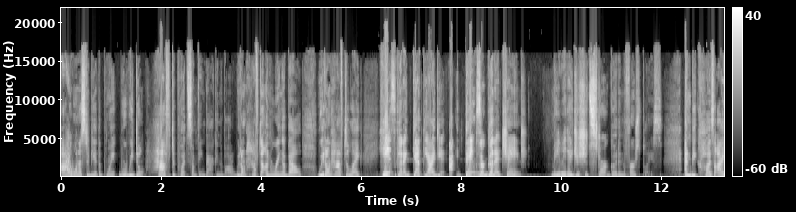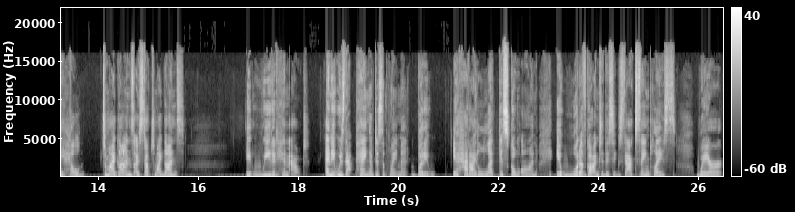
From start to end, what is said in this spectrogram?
I want us to be at the point where we don't have to put something back in the bottle. We don't have to unring a bell. We don't have to, like, he's going to get the idea. I, things are going to change. Maybe they just should start good in the first place. And because I held to my guns, I stuck to my guns. it weeded him out. And it was that pang of disappointment, but it it had I let this go on, it would have gotten to this exact same place where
